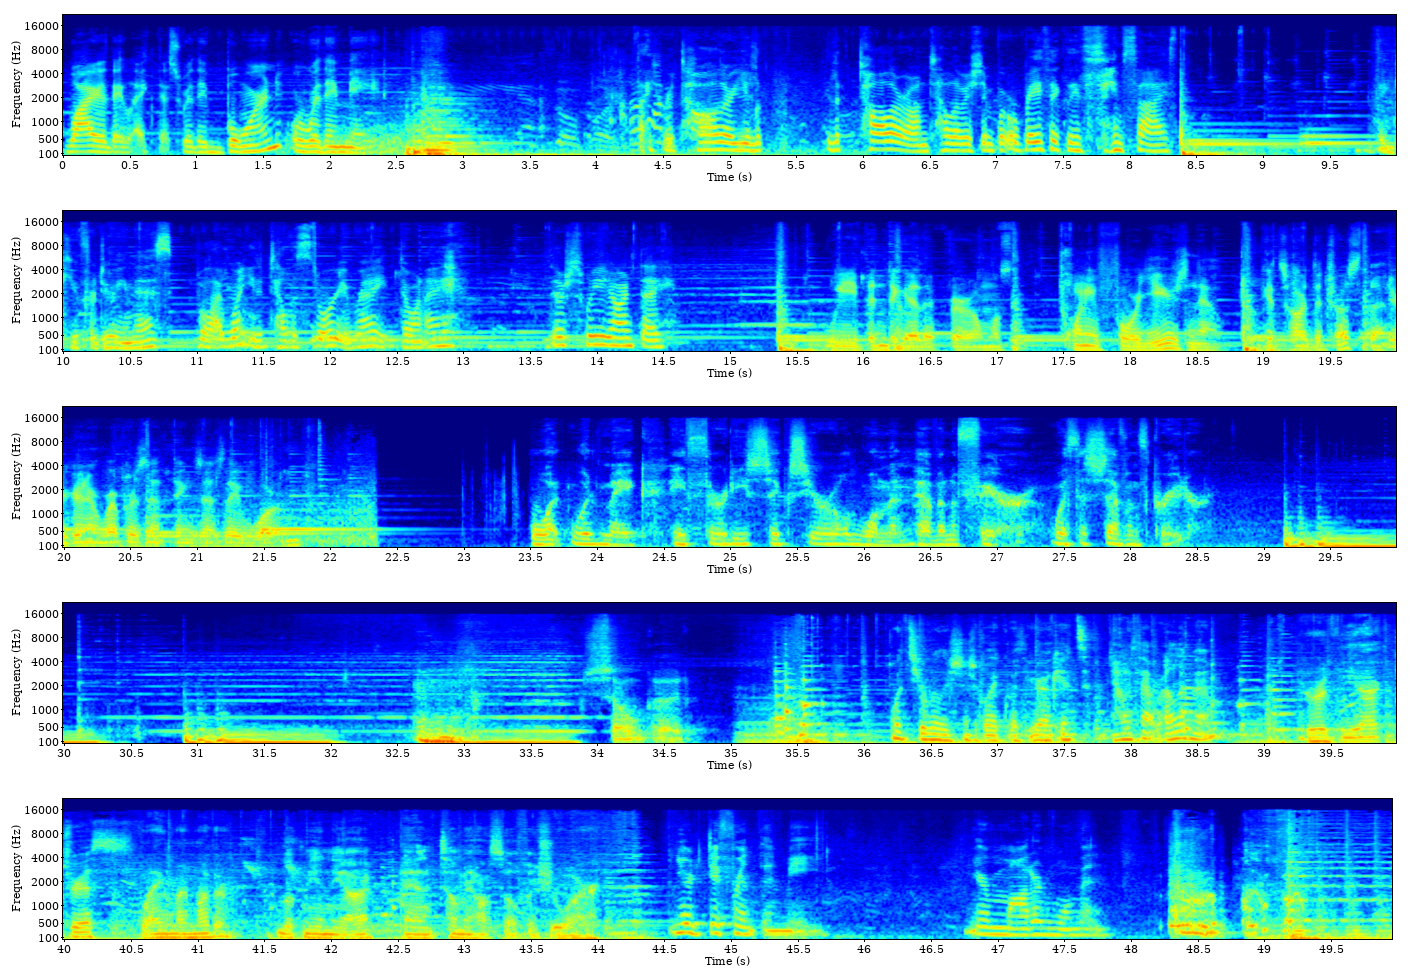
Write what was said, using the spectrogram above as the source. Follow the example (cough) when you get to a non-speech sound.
Why are they like this? Were they born or were they made? I thought you were taller. You look you look taller on television, but we're basically the same size. Thank you for doing this. Well, I want you to tell the story right, don't I? They're sweet, aren't they? We've been together for almost 24 years now. It's hard to trust that you're going to represent things as they were. What would make a 36 year old woman have an affair with a seventh grader? Mm. So good. What's your relationship like with your kids? How is that relevant? You're the actress playing my mother? Look me in the eye and tell me how selfish you are. You're different than me. You're a modern woman.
